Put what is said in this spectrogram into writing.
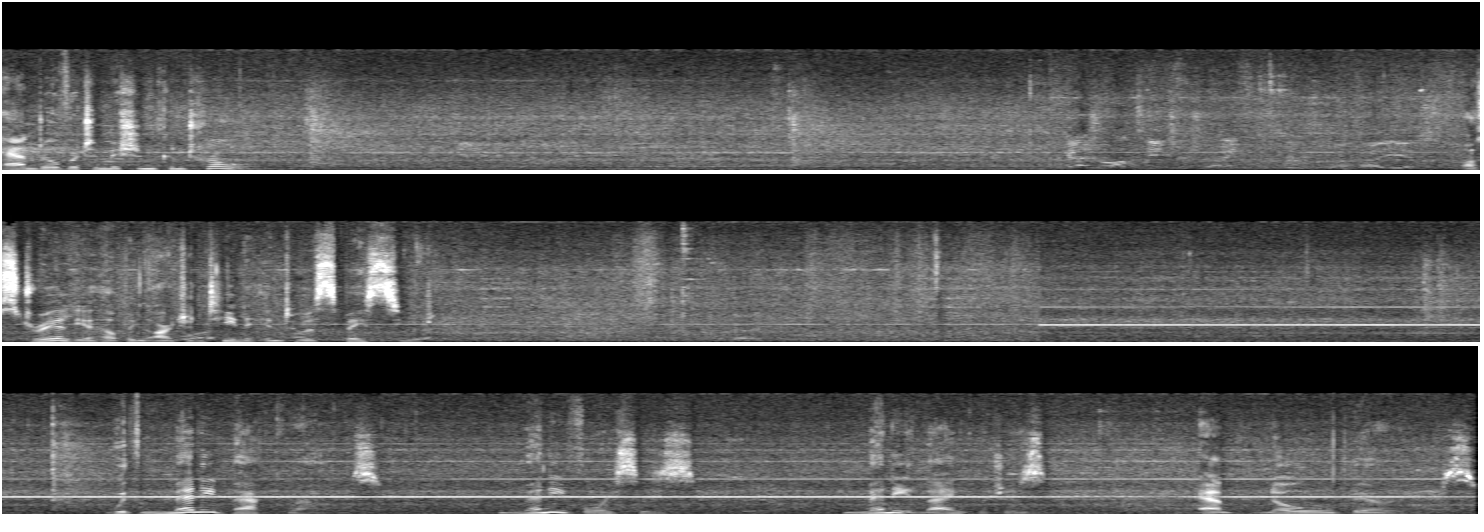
Hand over to mission control. Australia helping Argentina into a spacesuit. With many backgrounds, many voices, many languages, and no barriers.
